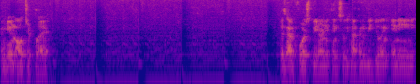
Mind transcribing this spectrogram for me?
I'm doing alter play. Doesn't have force speed or anything, so he's not going to be doing any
